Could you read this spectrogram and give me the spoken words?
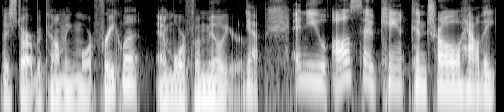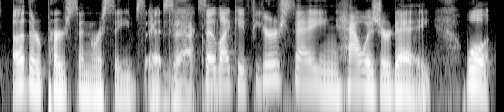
they start becoming more frequent and more familiar. Yep. And you also can't control how the other person receives it. Exactly. So, like if you're saying, How was your day? Well,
